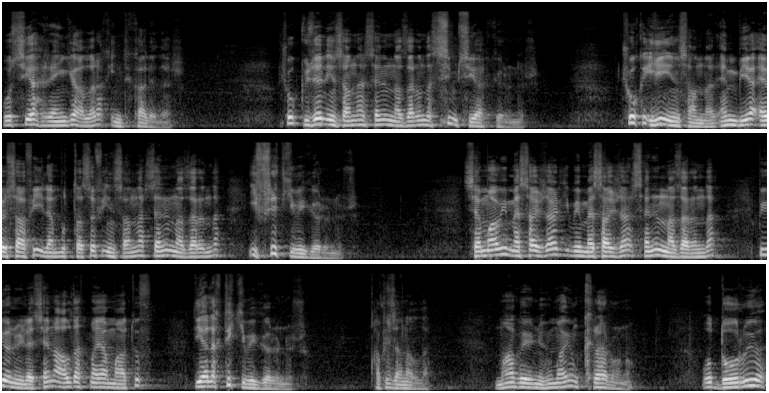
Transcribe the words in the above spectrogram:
o siyah rengi alarak intikal eder. Çok güzel insanlar senin nazarında simsiyah görünür. Çok iyi insanlar, enbiya evsafi ile muttasıf insanlar senin nazarında ifrit gibi görünür. Semavi mesajlar gibi mesajlar senin nazarında bir yönüyle seni aldatmaya matuf diyalektik gibi görünür. Hafizan Allah. Mabeyni Hümayun kırar onu. O doğruyu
